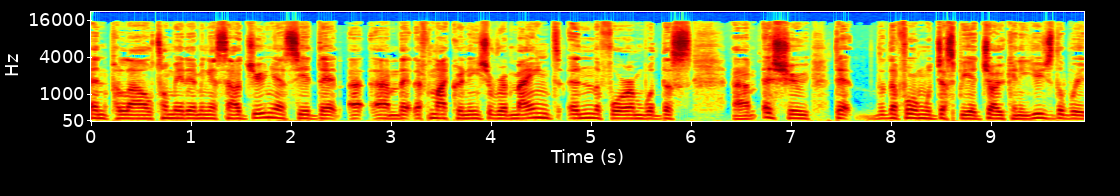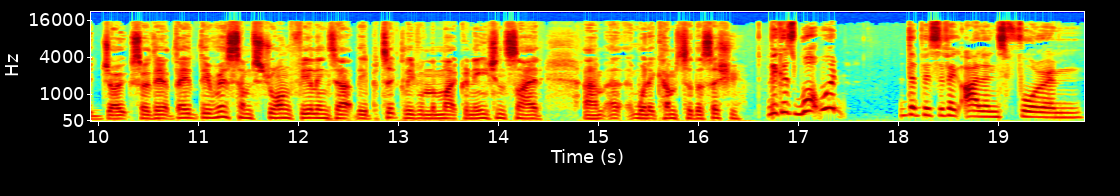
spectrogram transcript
in Palau, Tommy Remengesau Jr. said that uh, um, that if Micronesia remained in the forum with this um, issue, that the forum would just be a joke, and he used the word joke. So that there, there is some strong feelings out there, particularly from the Micronesian side, um, uh, when it comes to this issue. Because what would the Pacific Islands Forum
